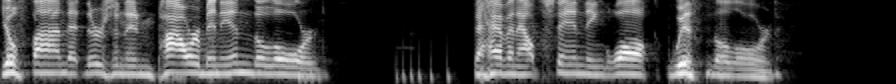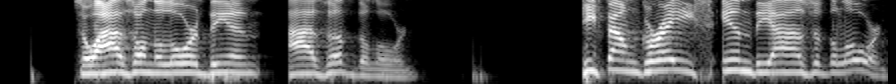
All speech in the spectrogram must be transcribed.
you'll find that there's an empowerment in the Lord to have an outstanding walk with the Lord. So, eyes on the Lord, then eyes of the Lord. He found grace in the eyes of the Lord.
